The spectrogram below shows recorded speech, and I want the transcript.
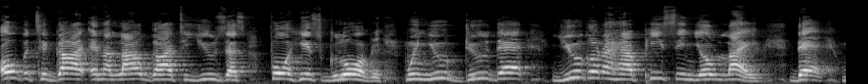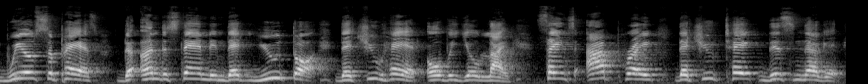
over to God, and allow God to use us for His glory. When you do that, you're going to have peace in your life that will surpass the understanding that you thought that you had over your life. Saints, I pray that you take this nugget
